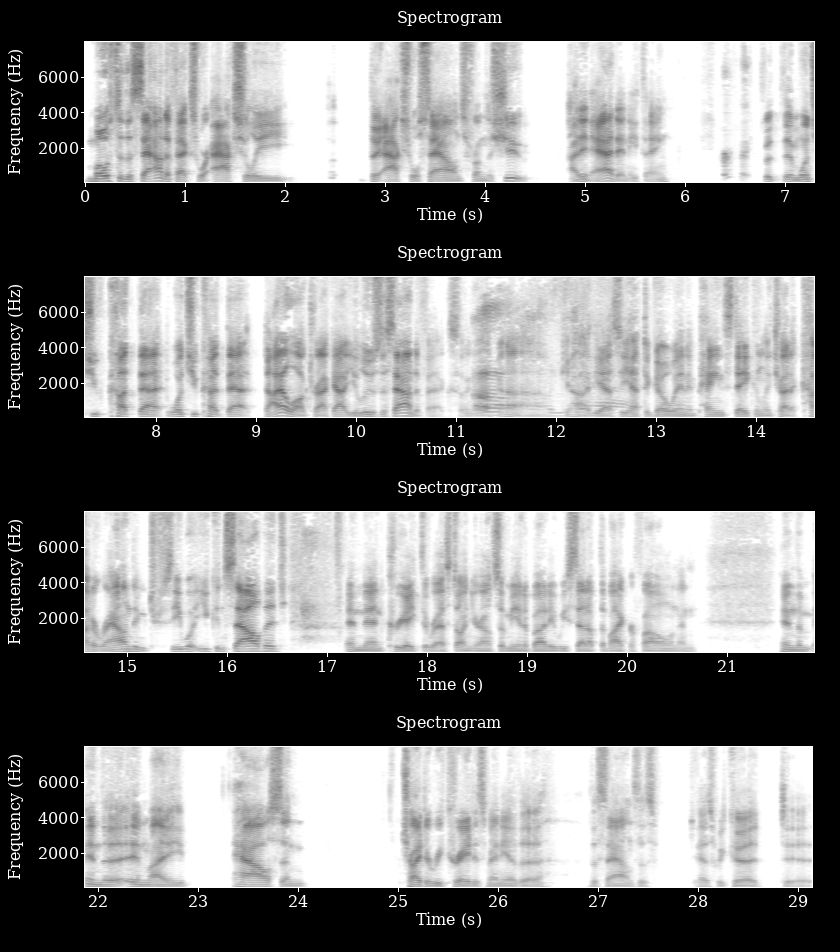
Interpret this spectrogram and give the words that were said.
most of the sound effects were actually the actual sounds from the shoot. I didn't add anything. Perfect. but then once you cut that once you cut that dialogue track out you lose the sound effects. So you're like, Oh, oh god yeah. so you have to go in and painstakingly try to cut around and see what you can salvage and then create the rest on your own. So me and a buddy we set up the microphone and in the in the in my house and tried to recreate as many of the the sounds as as we could to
